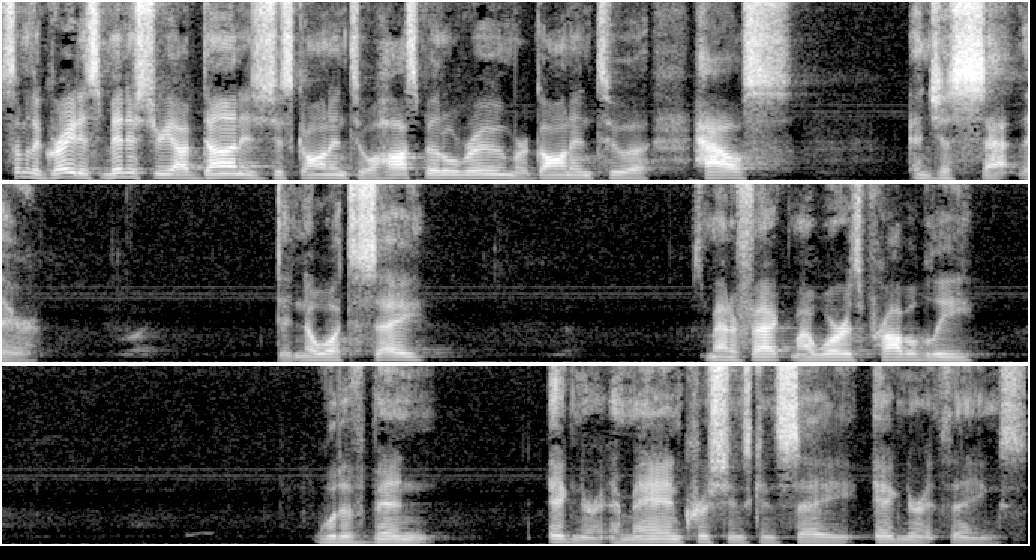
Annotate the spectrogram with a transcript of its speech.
Some of the greatest ministry I've done is just gone into a hospital room or gone into a house and just sat there. Didn't know what to say. As a matter of fact, my words probably would have been ignorant. And man, Christians can say ignorant things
